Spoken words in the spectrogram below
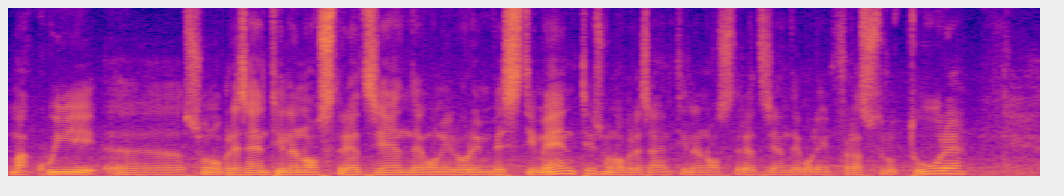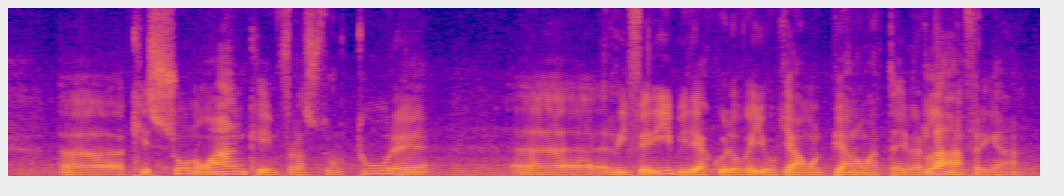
ma qui eh, sono presenti le nostre aziende con i loro investimenti, sono presenti le nostre aziende con le infrastrutture, eh, che sono anche infrastrutture eh, riferibili a quello che io chiamo il piano Mattei per l'Africa.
